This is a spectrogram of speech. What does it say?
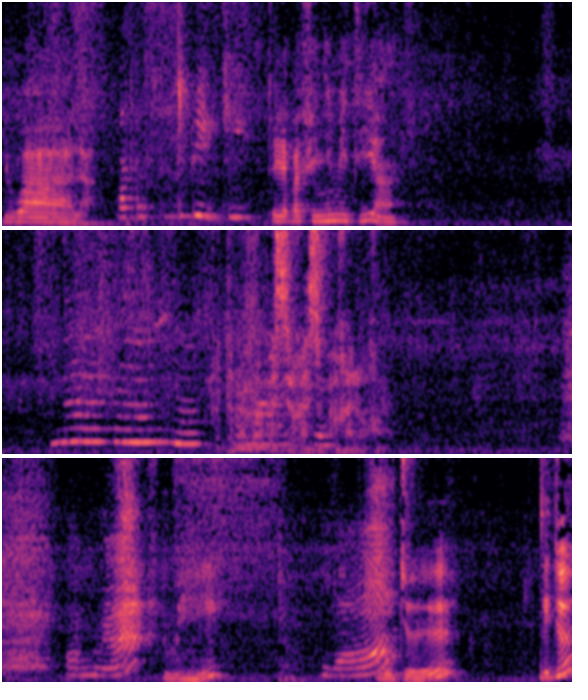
Voilà. Il n'a pas fini midi, hein. Attends, maman va se rasseoir alors. hein. Oui. Les deux. Les deux?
